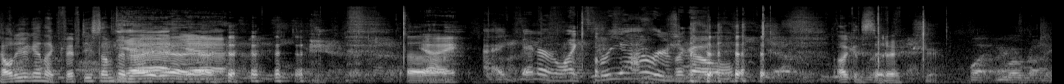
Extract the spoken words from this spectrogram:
How old are you again? Like 50 something, Yeah, right? Yeah, yeah. Uh, yeah, I, I ate dinner like three hours ago. I'll consider. sure. But you are running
